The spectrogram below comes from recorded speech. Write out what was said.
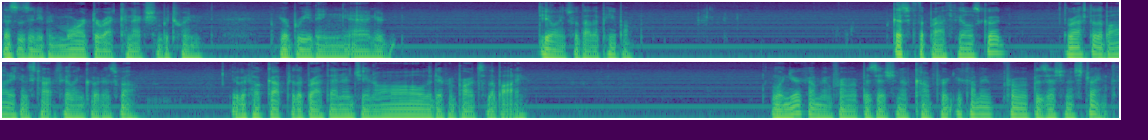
This is an even more direct connection between your breathing and your dealings with other people. Because if the breath feels good, the rest of the body can start feeling good as well. You could hook up to the breath energy in all the different parts of the body. When you're coming from a position of comfort, you're coming from a position of strength.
